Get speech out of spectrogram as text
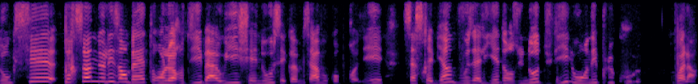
Donc c'est personne ne les embête. On leur dit bah oui, chez nous c'est comme ça, vous comprenez. Ça serait bien que vous alliez dans une autre ville où on est plus cool. Voilà.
